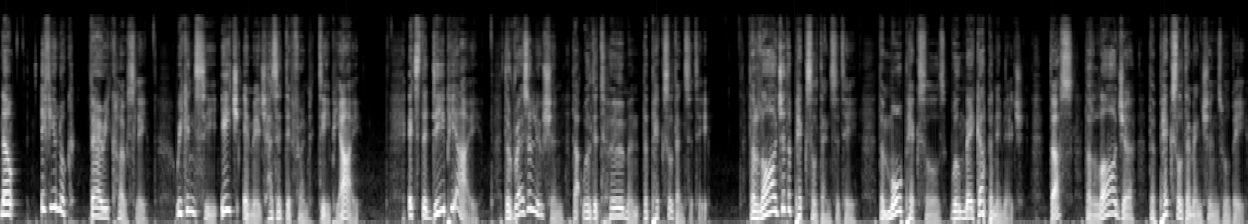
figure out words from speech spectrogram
Now, if you look very closely, we can see each image has a different DPI. It's the DPI, the resolution, that will determine the pixel density. The larger the pixel density, the more pixels will make up an image, thus the larger the pixel dimensions will be.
